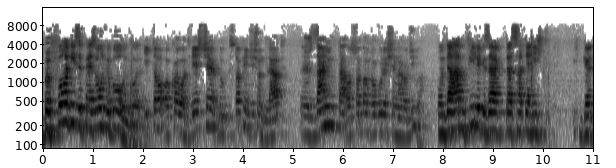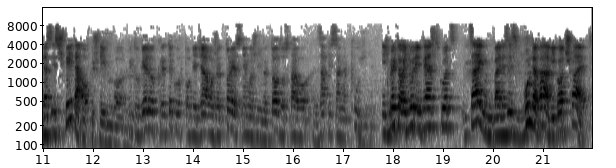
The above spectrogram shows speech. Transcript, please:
bevor diese Person geboren wurde. I to około 200 lub 150 lat, e, zanim ta osoba w ogóle się narodziła. Und da haben viele gesagt, das hat er nicht das ist später aufgeschrieben worden. I tu wielu krytyków powiedziało, że to jest niemożliwe. To zostało zapisane później. Ich möchte euch nur den Vers kurz zeigen, weil es ist wunderbar, wie Gott schreibt.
